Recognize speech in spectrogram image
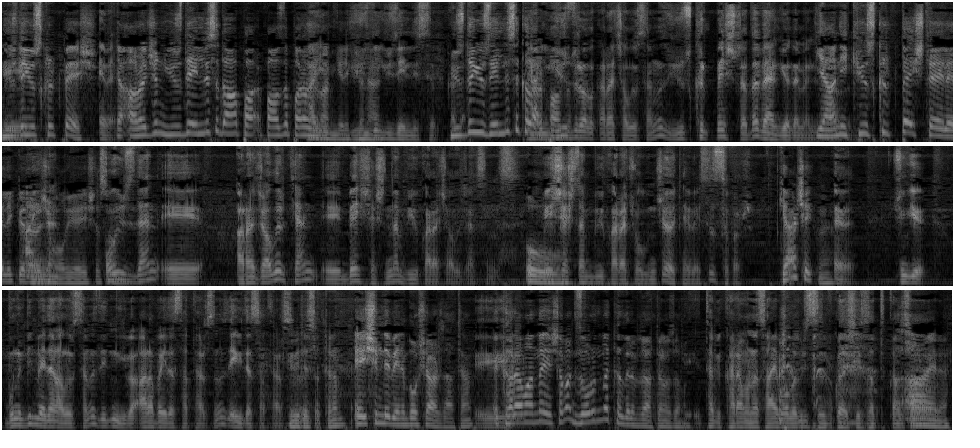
Ee, Yüzde 145. evet. Ya aracın yüzde 50'si daha pa- fazla para ödemem gerekiyor. yüzde yani. 150'si. kadar. Yüzde 150'si kadar yani fazla. 100 liralık araç alırsanız 145 lirada vergi ödemeniz yani lazım. 245 TL'lik bir aracım Aynen. oluyor yaşasın. O yüzden e, aracı alırken 5 yaşından büyük araç alacaksınız. Oo. 5 yaştan büyük araç olunca ÖTV'si sıfır. Gerçek mi? Evet. Çünkü bunu bilmeden alırsanız dediğim gibi arabayı da satarsınız, evi de satarsınız. Evi de satarım. E şimdi beni boşar zaten. Ee, E, karavanda yaşamak zorunda kalırım zaten o zaman. E, Tabii karavana sahip olabilirsiniz bu kadar şey sattıktan sonra. Aynen.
